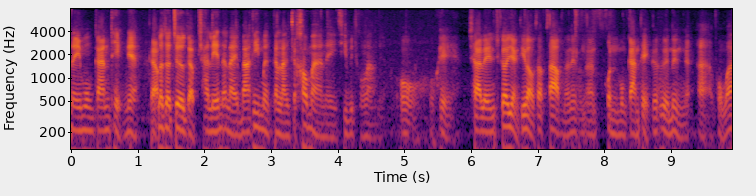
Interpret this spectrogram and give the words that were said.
ในวงการ tech เนี่ยครับเราจะเจอกับ challenge อะไรบ้างที่มันกำลังจะเข้ามาในชีวิตของเราเนี่ยโอ้โอเค challenge ก็อย่างที่เราทราบๆนะในคนนั้นคนวงการ tech ก็คือหนึ่งอะอ่าผมว่า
